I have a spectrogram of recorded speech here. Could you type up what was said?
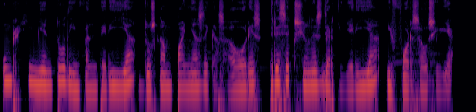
un regimiento de infantería, dos campañas de cazadores, tres secciones de artillería y fuerza auxiliar.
